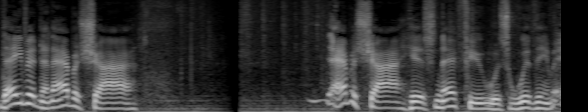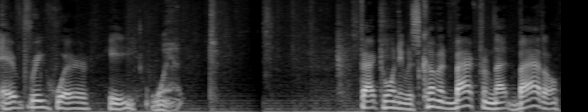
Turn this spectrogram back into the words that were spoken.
David and Abishai, Abishai, his nephew, was with him everywhere he went. In fact, when he was coming back from that battle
